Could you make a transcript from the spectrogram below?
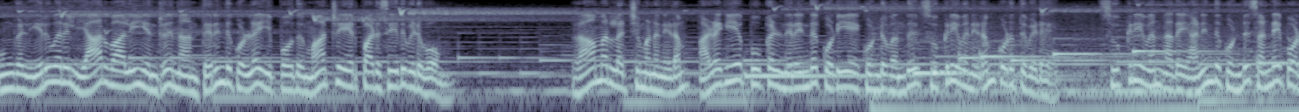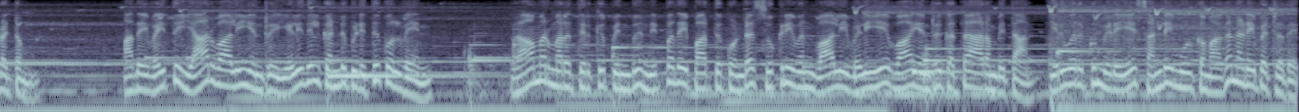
உங்கள் இருவரில் யார் வாலி என்று நான் தெரிந்து கொள்ள இப்போது மாற்று ஏற்பாடு செய்து விடுவோம். ராமர் லட்சுமணனிடம் அழகிய பூக்கள் நிறைந்த கொடியை கொண்டு வந்து சுக்ரீவனிடம் கொடுத்துவிடு சுக்ரீவன் அதை அணிந்து கொண்டு சண்டை போடட்டும். அதை வைத்து யார் வாலி என்று எளிதில் கண்டுபிடித்துக் கொள்வேன். ராமர் மரத்திற்கு பின்பு நிற்பதை பார்த்து கொண்ட சுக்ரீவன் வாலி வெளியே வா என்று கத்த ஆரம்பித்தான். இருவருக்கும் இடையே சண்டை மூழ்கமாக நடைபெற்றது.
